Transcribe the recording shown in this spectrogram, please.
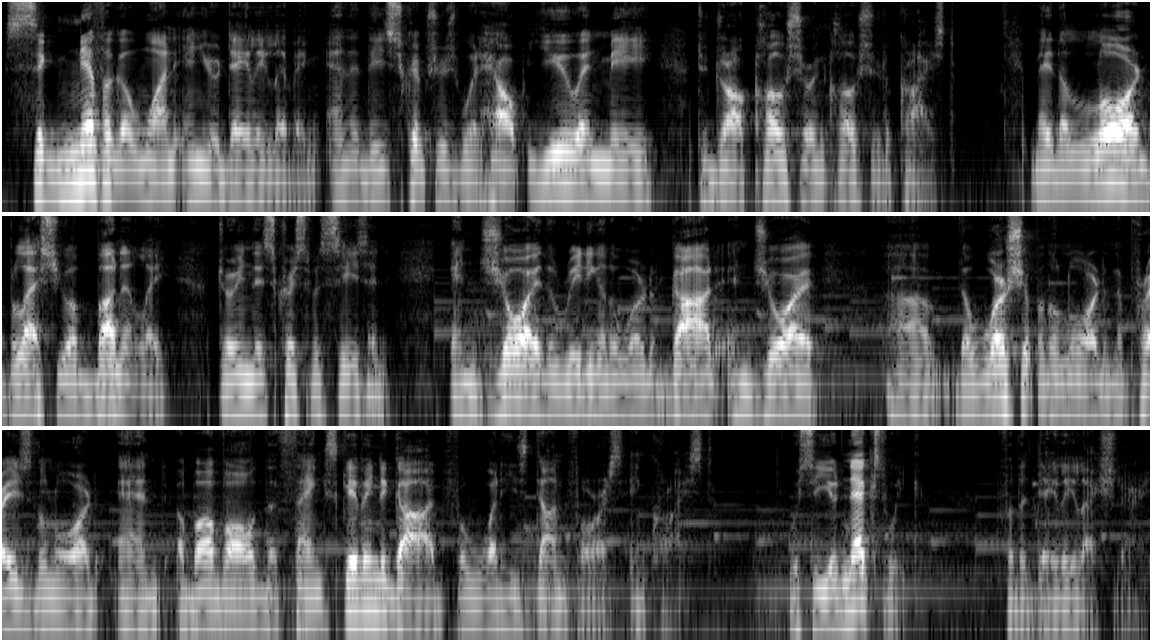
significant one in your daily living, and that these scriptures would help you and me to draw closer and closer to Christ. May the Lord bless you abundantly during this Christmas season. Enjoy the reading of the Word of God. Enjoy uh, the worship of the Lord and the praise of the Lord, and above all, the thanksgiving to God for what He's done for us in Christ. We'll see you next week for the Daily Lectionary.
